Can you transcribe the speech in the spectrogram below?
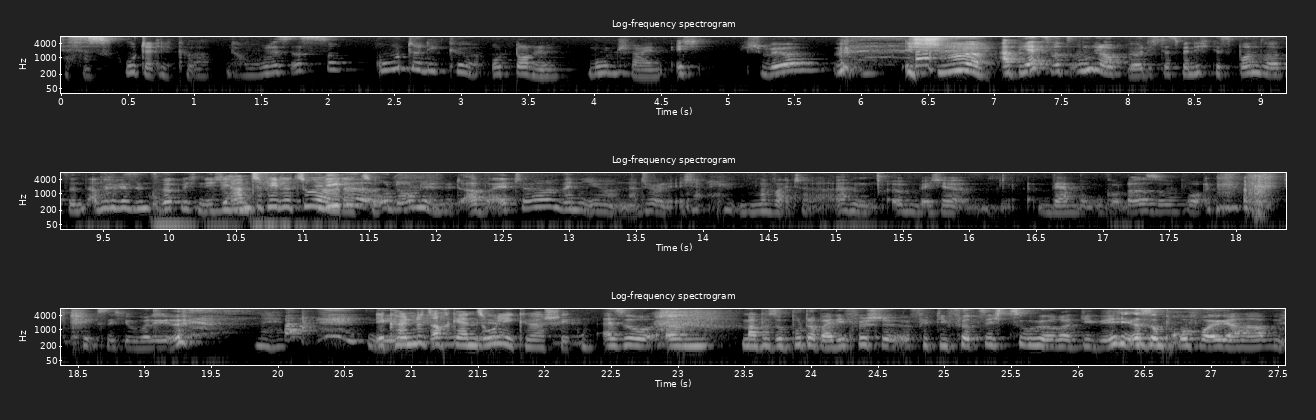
Das ist guter Likör. Oh, das ist so guter Likör. O'Donnell, Moonshine. Ich schwöre, Ich schwöre. ab jetzt wird es unglaubwürdig, dass wir nicht gesponsert sind. Aber wir sind es wirklich nicht. Wir haben zu viele Zuhörer Liebe. O'Donnell-Mitarbeiter, wenn ihr natürlich weiter ähm, irgendwelche Werbung oder so wollt. Ich krieg's nicht über die... Nee. Ihr könnt uns auch gern so Likör schicken. Also, ähm, mal so Butter bei die Fische für die 40 Zuhörer, die wir hier so pro Folge haben.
